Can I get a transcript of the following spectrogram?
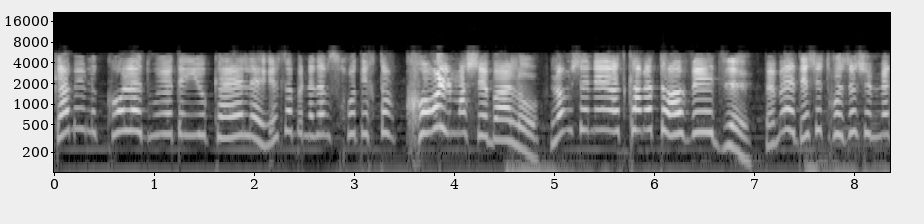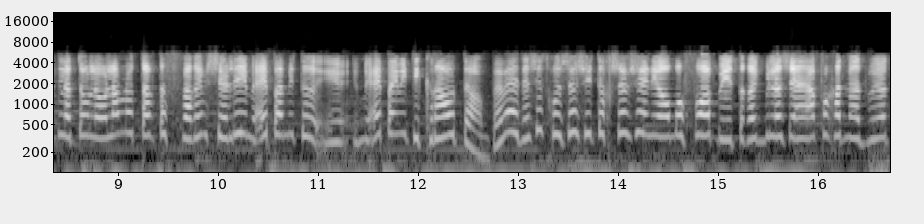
גם אם לכל הדמויות יהיו כאלה. יש לבן אדם זכות לכתוב כל מה שבא לו. לא משנה עד כמה תאהבי את זה. באמת, יש לי תחושה שמג לטור לעולם לא תאהב את הספרים שלי, אם אי פעם, אם אי פעם היא תקרא אותם. באמת, יש לי תחושה שהיא תחשב שאני הומופובית רק בגלל שאף אחת מהדמויות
